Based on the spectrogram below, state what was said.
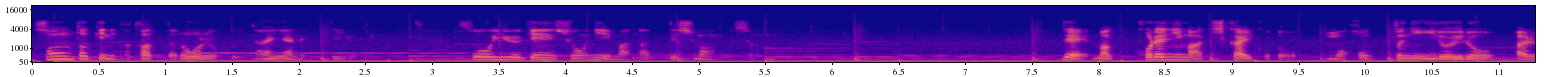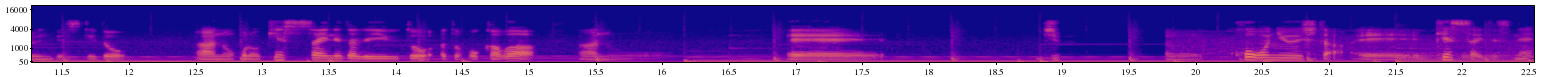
その時にかかった労力なんやねんっていうね。そういう現象に、まあ、なってしまうんですよね。で、まあ、これにまあ近いこと、もう本当にいろいろあるんですけど、あの、この決済ネタで言うと、あと他は、あの、えー、自分、購入した、えー、決済ですね。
